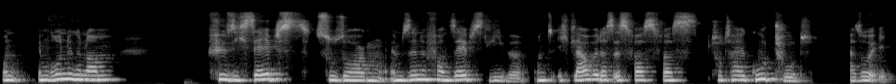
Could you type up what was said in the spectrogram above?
und im Grunde genommen für sich selbst zu sorgen im Sinne von Selbstliebe. Und ich glaube, das ist was, was total gut tut. Also ich,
